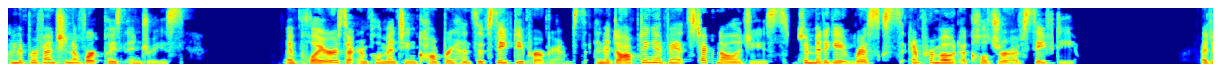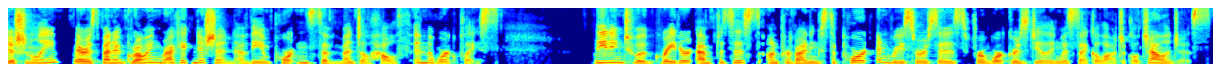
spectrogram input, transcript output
and the prevention of workplace injuries. Employers are implementing comprehensive safety programs and adopting advanced technologies to mitigate risks and promote a culture of safety. Additionally, there has been a growing recognition of the importance of mental health in the workplace leading to a greater emphasis on providing support and resources for workers dealing with psychological challenges.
